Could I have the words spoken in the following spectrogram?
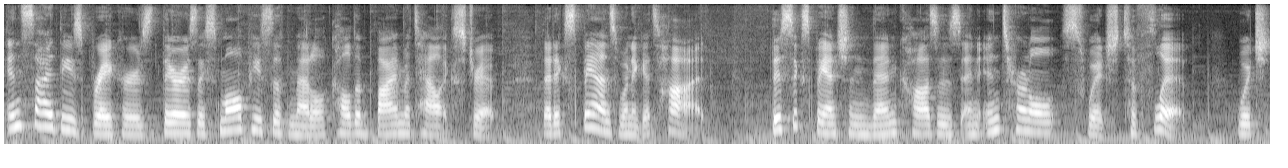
Inside these breakers, there is a small piece of metal called a bimetallic strip that expands when it gets hot. This expansion then causes an internal switch to flip, which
